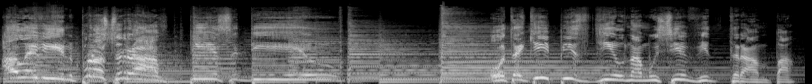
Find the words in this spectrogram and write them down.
але він просрав пізділ. Отакий пізділ нам усім від Трампа.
